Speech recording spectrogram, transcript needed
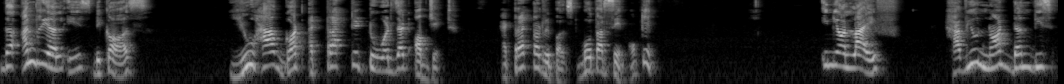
The unreal is because you have got attracted towards that object. Attract or repulsed, both are same, okay? In your life, have you not done this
